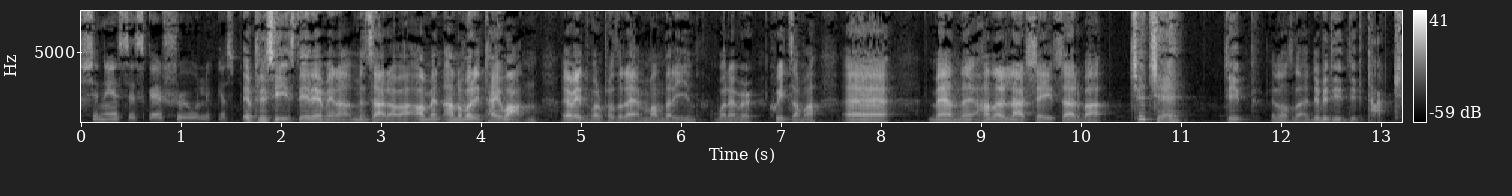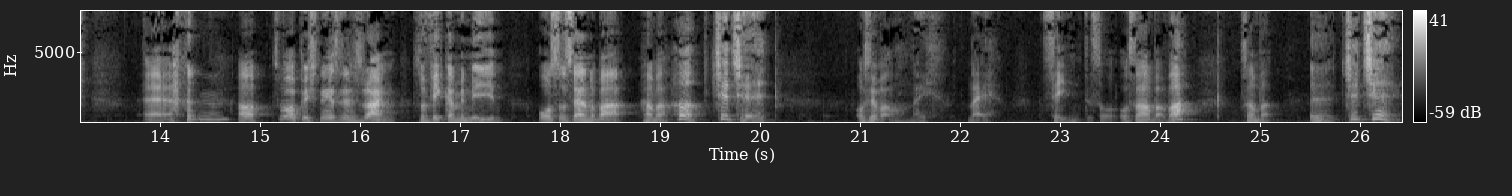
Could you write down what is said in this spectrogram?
kinesiska är sju olika språk. Eh, Precis, det är det jag menar. Men så här, va? Ja, men han har varit i Taiwan. Jag vet inte vad de pratar där, mandarin, whatever. Skitsamma. Eh, men han hade lärt sig så här bara che che Typ, eller något sånt där. Det betyder typ tack. Eh, ja, så var jag på kinesisk restaurang. Så fick han menyn. Och så sen bara, han bara huh, che che Och så jag bara, åh nej, nej. Säg inte så. Och så han bara, va? Så han bara, eh, che che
